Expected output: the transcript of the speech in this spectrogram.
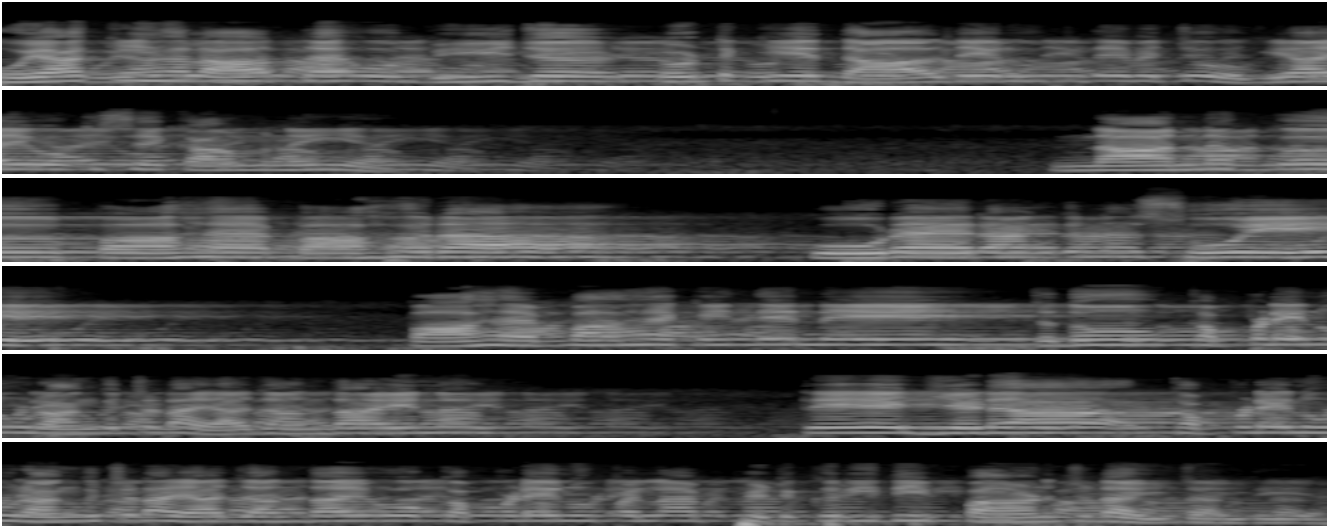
ਹੋਇਆ ਕੀ ਹਾਲਾਤ ਹੈ? ਉਹ ਬੀਜ ਟੁੱਟ ਕੇ ਦਾਲ ਦੇ ਰੂਪ ਦੇ ਵਿੱਚ ਹੋ ਗਿਆ ਏ ਉਹ ਕਿਸੇ ਕੰਮ ਨਹੀਂ ਹੈ। ਨਾਨਕ ਪਾਹੈ ਬਾਹਰਾ ਕੋਰੈ ਰੰਗ ਨ ਸੋਏ। ਪਾਹੈ ਪਾਹੈ ਕਹਿੰਦੇ ਨੇ ਜਦੋਂ ਕੱਪੜੇ ਨੂੰ ਰੰਗ ਚੜਾਇਆ ਜਾਂਦਾ ਏ ਨਾ ਤੇ ਜਿਹੜਾ ਕੱਪੜੇ ਨੂੰ ਰੰਗ ਚੜਾਇਆ ਜਾਂਦਾ ਏ ਉਹ ਕੱਪੜੇ ਨੂੰ ਪਹਿਲਾਂ ਫਿਟਕਰੀ ਦੀ ਪਾਣ ਚੜਾਈ ਜਾਂਦੀ ਹੈ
